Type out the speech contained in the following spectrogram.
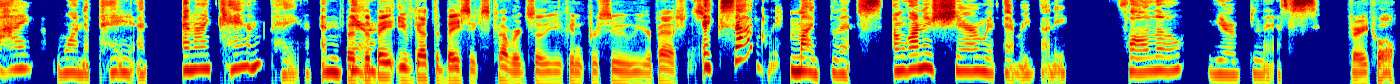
I want to pay it. And I can pay it. And but the ba- you've got the basics covered so that you can pursue your passions. Exactly. My bliss. I want to share with everybody. Follow your bliss. Very cool.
